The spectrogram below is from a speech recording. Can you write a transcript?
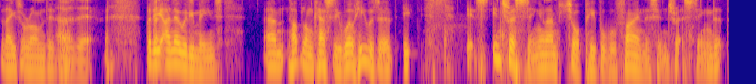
later on did that that. was it. But he, I know what he means. Um, Cassidy, well, he was a. It, it's interesting, and I'm sure people will find this interesting, that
